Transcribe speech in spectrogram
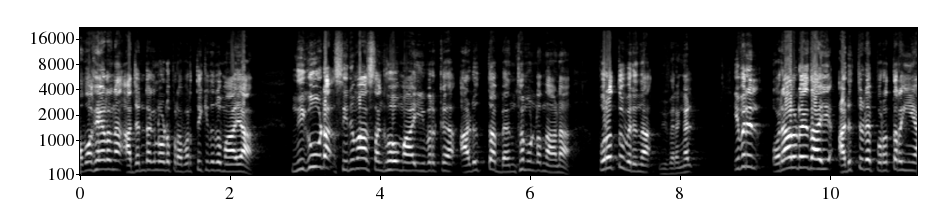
അവഹേളന അജണ്ടകളോട് പ്രവർത്തിക്കുന്നതുമായ നിഗൂഢ സിനിമാ സംഘവുമായി ഇവർക്ക് അടുത്ത ബന്ധമുണ്ടെന്നാണ് പുറത്തുവരുന്ന വിവരങ്ങൾ. ഇവരിൽ ഒരാളുടേതായി അടുത്തിടെ പുറത്തിറങ്ങിയ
